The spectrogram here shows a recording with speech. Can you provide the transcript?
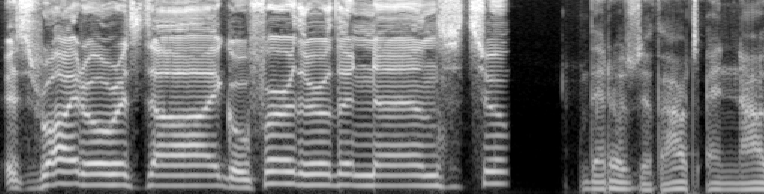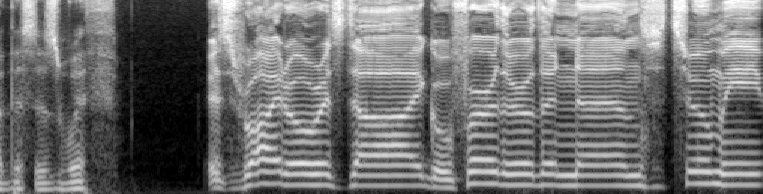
It's right or it's die, go further than ends. To that was without and now this is with. It's right or it's die, go further than ends. To me,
